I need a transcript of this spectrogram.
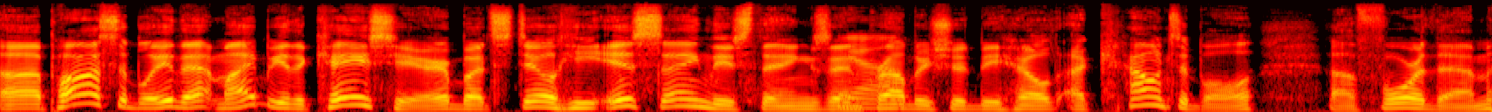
Uh, possibly that might be the case here, but still, he is saying these things and yeah. probably should be held accountable uh, for them.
